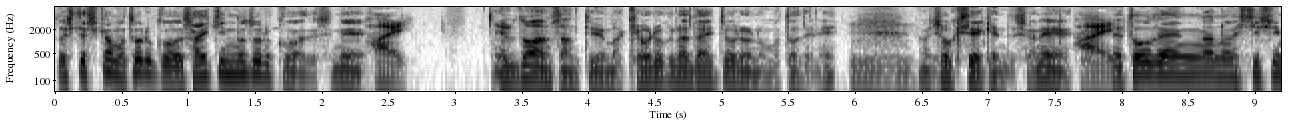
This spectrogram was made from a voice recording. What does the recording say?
そしてしかもトルコ、最近のトルコはですね、はい、エルドアンさんというまあ強力な大統領のもとでね、うん、長期政権ですよね、はい、当然あの、引き締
